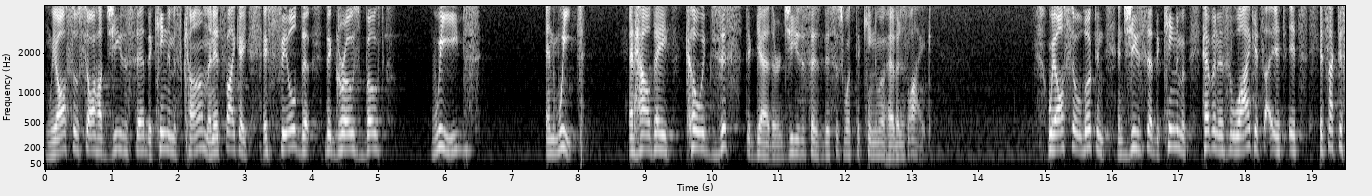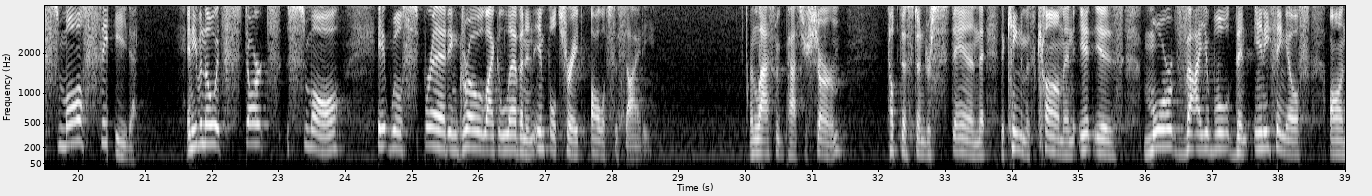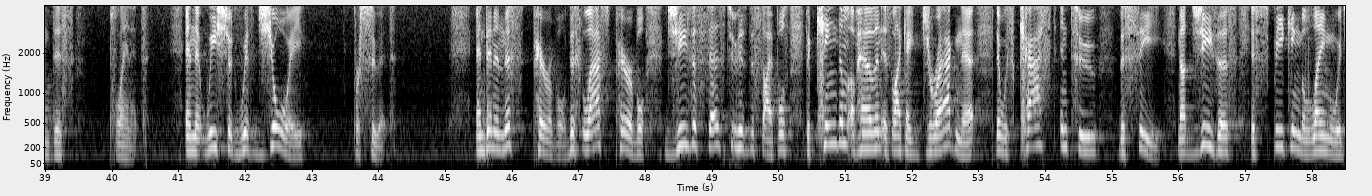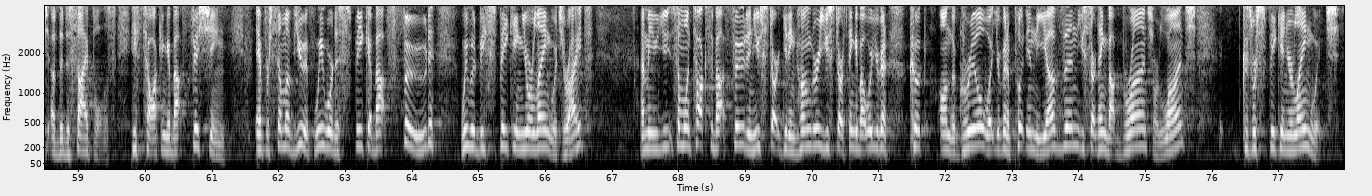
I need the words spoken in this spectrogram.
We also saw how Jesus said the kingdom has come, and it's like a, a field that, that grows both weeds and wheat, and how they coexist together. Jesus says this is what the kingdom of heaven is like. We also looked, and, and Jesus said the kingdom of heaven is like it's, it, it's, it's like this small seed. And even though it starts small, it will spread and grow like leaven and infiltrate all of society. And last week, Pastor Sherm helped us to understand that the kingdom has come and it is more valuable than anything else on this planet. And that we should, with joy, pursue it. And then in this parable, this last parable, Jesus says to his disciples, The kingdom of heaven is like a dragnet that was cast into the sea. Now, Jesus is speaking the language of the disciples. He's talking about fishing. And for some of you, if we were to speak about food, we would be speaking your language, right? I mean, you, someone talks about food and you start getting hungry. You start thinking about what you're going to cook on the grill, what you're going to put in the oven. You start thinking about brunch or lunch because we're speaking your language.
